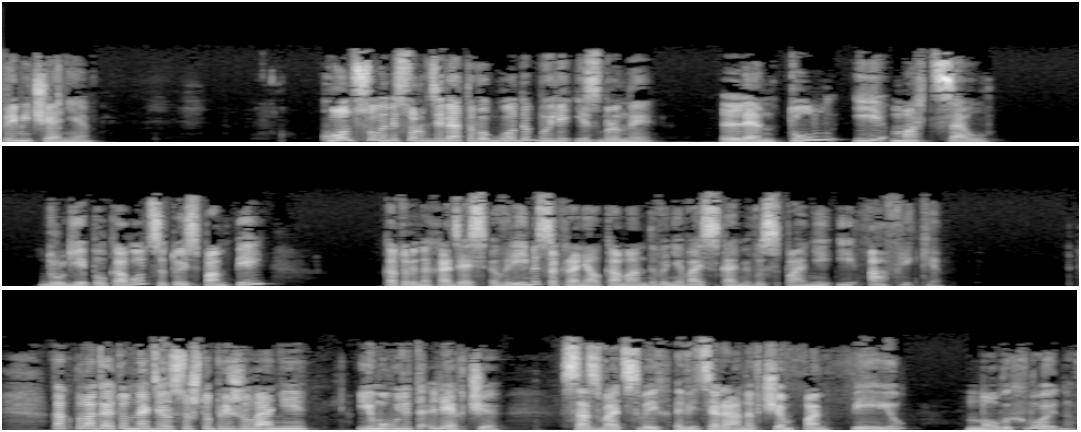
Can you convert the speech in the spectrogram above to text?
Примечание. Консулами 49 -го года были избраны Лентул и Марцел. Другие полководцы, то есть Помпей, который, находясь в Риме, сохранял командование войсками в Испании и Африке. Как полагает, он надеялся, что при желании ему будет легче созвать своих ветеранов, чем Помпею новых воинов.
